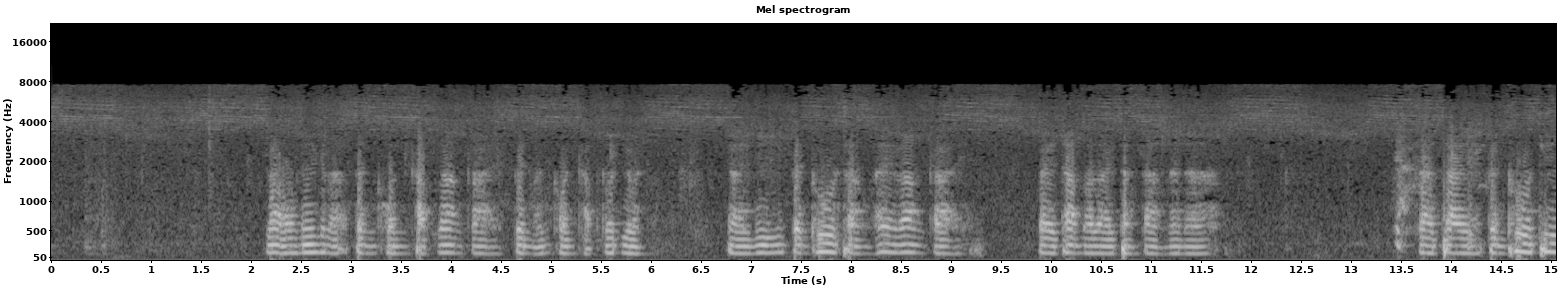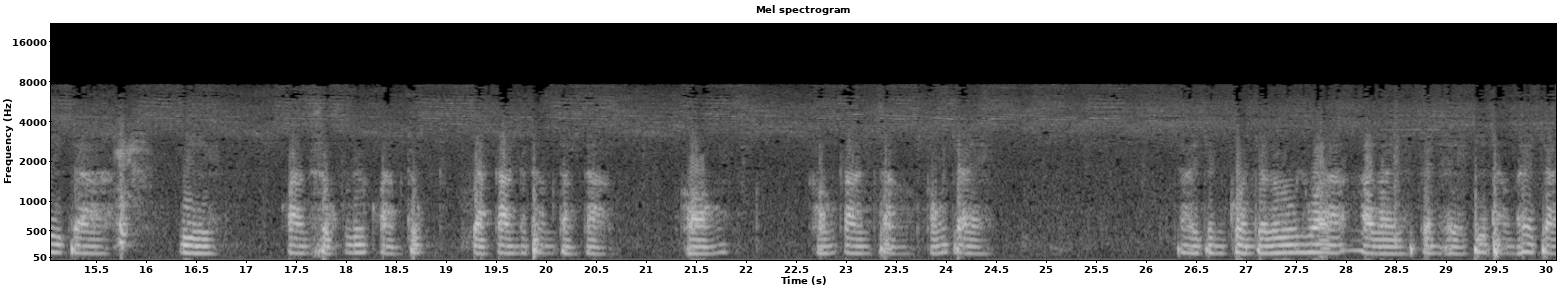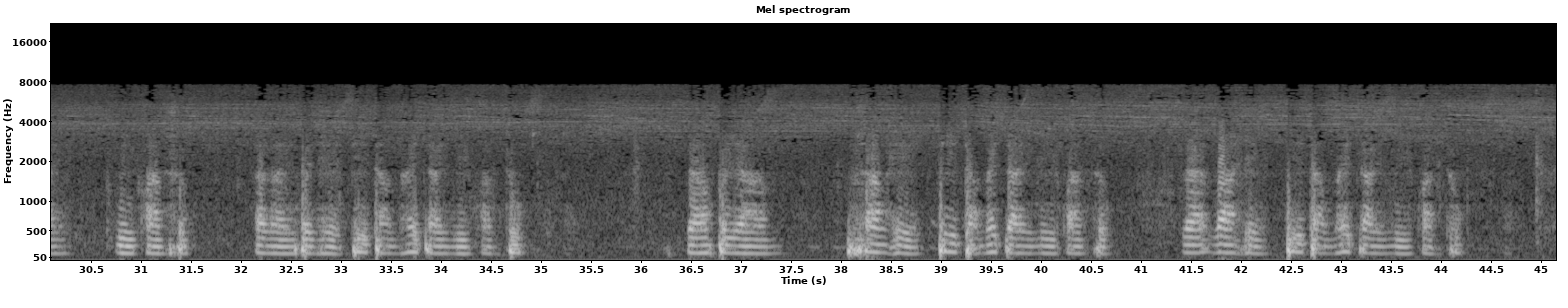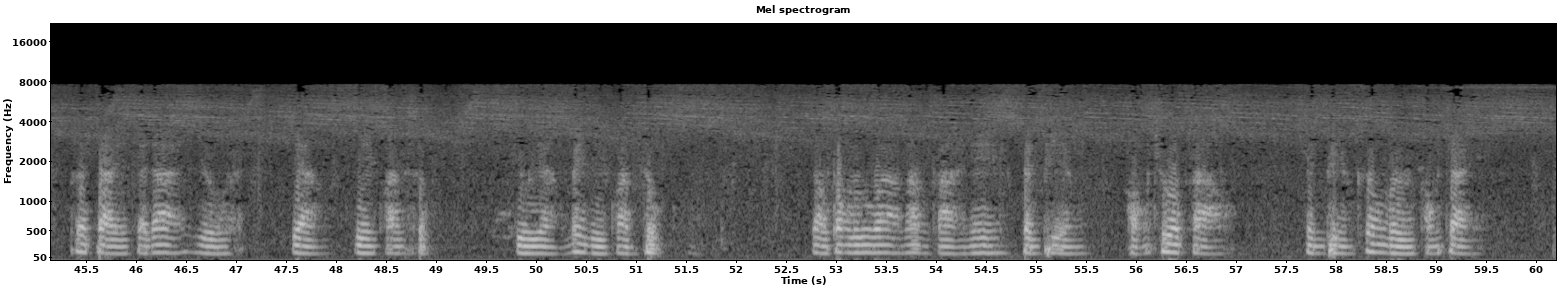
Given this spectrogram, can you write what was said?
เรานี่แหละเป็นคนขับร่างกาย เป็นเหมือนคนขับรถยนต์ใจนี้เป็นผู้สั่งให้ร่างกาย ไปทำอะไรต่างๆนานาแต่ใจเป็นผู้ที่จะมีความสุขหรือความทุกข์จากการกระทำต่างๆของของการสั่งของใจ ใจจึงควรจะรู้ว่าอะไรเป็นเหตุที่ทำให้ใจมีความสุข อะไรเป็นเหตุที่ทำให้ใจมีความทุกข์แล้วพยายามสร้างเหตุที่ทำให้ใจมีความสุข และละเหตุที่ทำให้ใจมีความทุกข์เพื่อใจจะได้อยู่อย่างมีความสุข อยู่อย่างไม่มีความทุกข์เราต้องรู้ว่าร่างกายนี้เป็นเพียง ของชั่วคราว เป็นเพียงเครื่องมือของใจ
